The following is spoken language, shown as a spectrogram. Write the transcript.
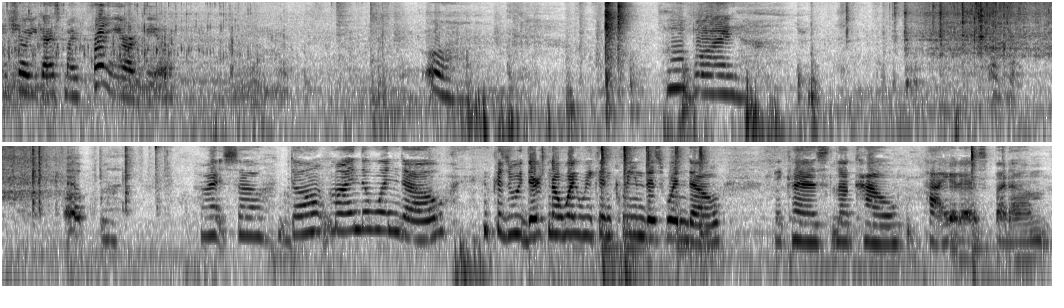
Me show you guys my front yard view. Oh. Oh boy. Oh. All right, so don't mind the window because there's no way we can clean this window because look how high it is. But um,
